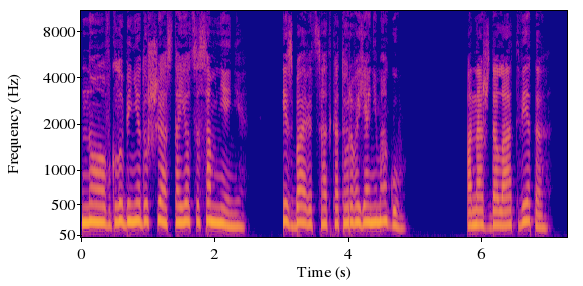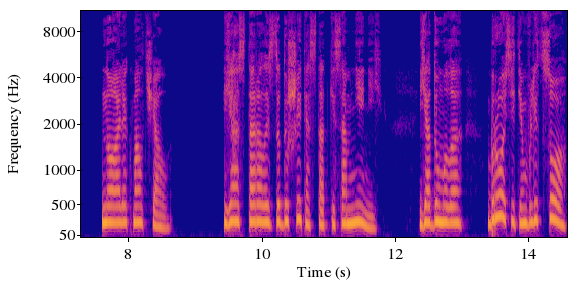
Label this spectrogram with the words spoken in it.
Но в глубине души остается сомнение, избавиться от которого я не могу. Она ждала ответа, но Алек молчал. Я старалась задушить остатки сомнений. Я думала бросить им в лицо,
